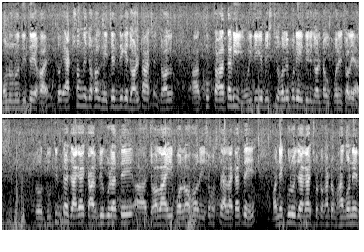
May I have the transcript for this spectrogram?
মনু নদীতে হয়। তো একসঙ্গে যখন নিচের দিকে জলটা আসে, জল খুব তাড়াতাড়ি ওই দিকে বৃষ্টি হলে পরে এই দিকে জলটা উপরে চলে আসে। তো দু তিনটা জায়গায় কাবলিগুড়াতে ঝলাই বলহর এই সমস্ত এলাকাতে অনেকগুলো জায়গায় ছোটখাটো ভাঙনের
